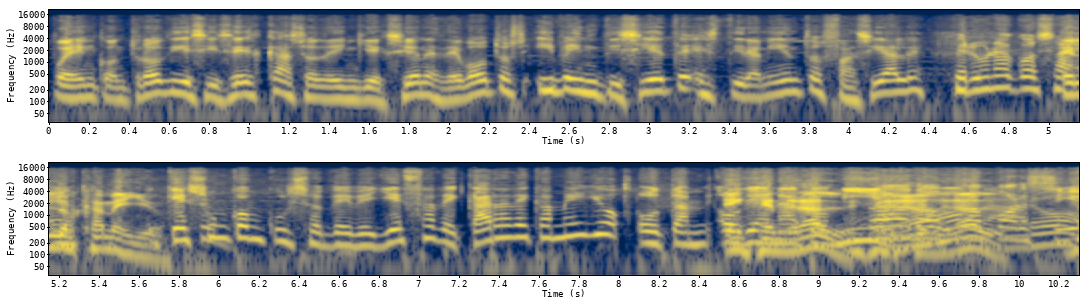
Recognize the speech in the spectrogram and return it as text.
pues encontró 16 casos de inyecciones de votos y 27 estiramientos faciales Pero una cosa, en ¿eh? los camellos. ¿que es un concurso de belleza de cara de camello o, tam- o En de general, anatomía? en general. proporciones,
